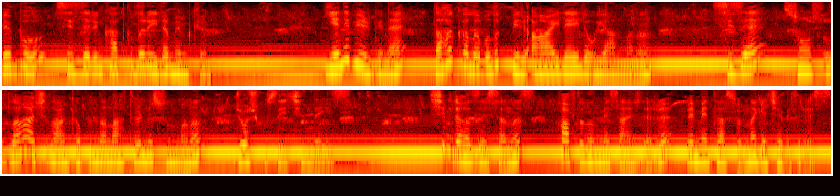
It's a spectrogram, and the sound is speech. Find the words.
ve bu sizlerin katkılarıyla mümkün. Yeni bir güne daha kalabalık bir aileyle uyanmanın, size sonsuzluğa açılan kapının anahtarını sunmanın coşkusu içindeyiz. Şimdi hazırsanız haftanın mesajları ve meditasyonuna geçebiliriz.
